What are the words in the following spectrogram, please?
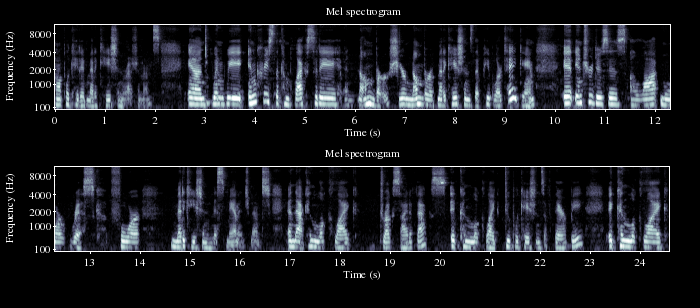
complicated medication regimens. And when we increase the complexity and number, sheer number of medications that people are taking, it introduces a lot more risk for medication mismanagement. And that can look like drug side effects, it can look like duplications of therapy, it can look like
